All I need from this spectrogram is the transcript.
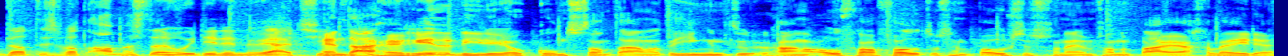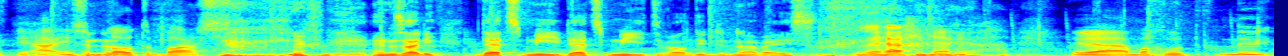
dat is wat anders dan hoe die er nu uitziet. en daar herinnerde hij je ook constant aan, want er, hingen natuurlijk, er hangen overal foto's en posters van hem van een paar jaar geleden. Ja, in zijn En blote bas. En dan zei hij, that's me, that's me, terwijl hij ernaar wees. ja, ja, ja. ja, maar goed. Nu,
